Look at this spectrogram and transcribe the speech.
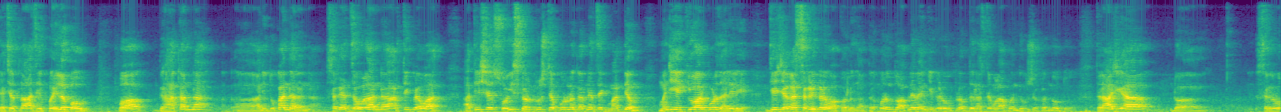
त्याच्यातलं आज हे पहिलं पाऊल व ग्राहकांना आणि दुकानदारांना सगळ्यात जवळ आणणं आर्थिक व्यवहार अतिशय सोयीस्करदृष्ट्या पूर्ण करण्याचं एक माध्यम म्हणजे हे क्यू आर कोड झालेले जे जगात सगळीकडे वापरलं जातं परंतु आपल्या बँकेकडे उपलब्ध नसल्यामुळे आपण देऊ शकत नव्हतो. तर आज ह्या डॉ- सर्व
